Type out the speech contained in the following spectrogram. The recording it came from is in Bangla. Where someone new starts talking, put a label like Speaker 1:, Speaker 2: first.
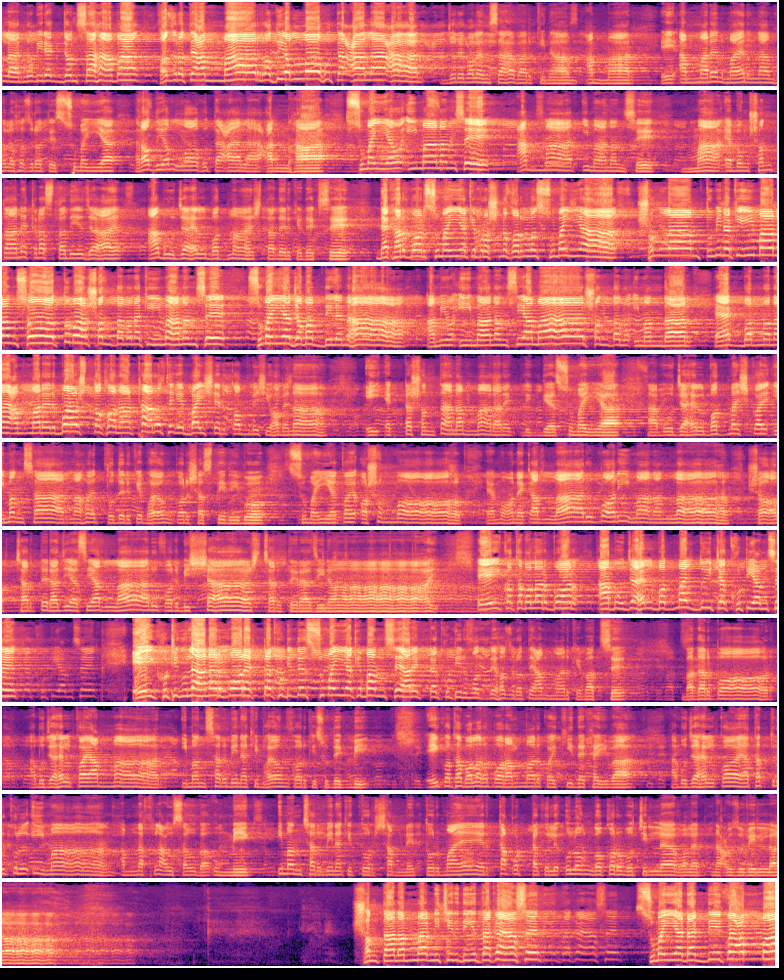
Speaker 1: আল্লাহর নবীর একজন সাহাবা, হযরতে আম্মার রাদিয়াল্লাহু তাআলা আন। জোরে বলেন, সাহাবার কি নাম? আম্মার। এই আম্মারের মায়ের নাম হলো হযরতে সুমাইয়া রাদিয়াল্লাহু তাআলা আনহা। সুমাইয়াও ঈমান আনছে, আম্মার ঈমান আনছে। মা এবং সন্তান এক রাস্তা দিয়ে যায় আবু জাহেল বদমাস তাদেরকে দেখছে। দেখার পর সুমাইয়াকে প্রশ্ন করল, সুমাইয়া, শুনলাম তুমি নাকি ইমান আনছো, তোমার সন্তানও নাকি ইমান আনছে? সুমাইয়া জবাব দিলেন, হা, আমিও ইমান আনছি, আমার সন্তানও ইমানদার এক বর্ণনায় আম্মারের বয়স তখন আঠারো থেকে বাইশের কম বেশি হবে না। এই একটা সন্তান আম্মার আরেক দিক দিয়ে সুমাইয়া, আবু জাহেল বদমাইশ কয় ইমান সার না হয় তোদেরকে ভয়ঙ্কর শাস্তি দিব। সুমাইয়া কয়, অসম্ভব, এমন এক আল্লাহর উপর ইমান আল্লাহ সব ছাড়তে রাজি আছি, আল্লাহর উপর বিশ্বাস ছাড়তে রাজি নাই। এই কথা বলার পর আবু জাহেল বদমাইশ দুইটা খুঁটি আনছে। এই খুঁটিগুলো আনার পর একটা খুঁটিতে সুমাইয়াকে বাঁধছে আর একটা খুঁটির মধ্যে হজরতে আম্মারকে বাঁধছে। বাঁধার পর আবু জাহেল কয়, আম্মার ইমান সারবি নাকি? ভয়ঙ্কর কিছু দেখবি। এই কথা বলার পর আম্মার কয়, কি দেখাইবা? আবু জাহেল কয়, আতাত্রুকুল ইমান সাউবা উম্মিক। ইমান ছাড়বি নাকি তোর সামনে? তোর মায়ের কাপড়টা খুলে উলঙ্গ করব চিল্লা বলেন, নাউজুবিল্লাহ। সন্তান আম্মার নিচের দিকে তাকায় আছে। সুমাইয়া ডাক দিয়ে কয়, আম্মার,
